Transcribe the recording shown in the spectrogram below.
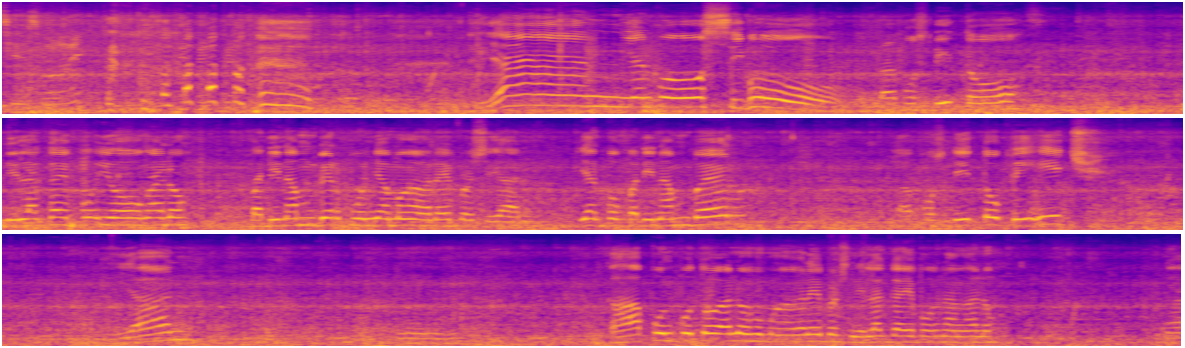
Yan, yan po Cebu. Tapos dito nilagay po yung ano, body number po niya mga drivers yan. Yan po body number. Tapos dito PH. Yan. Hmm. Kahapon po to ano mga drivers nilagay po ng ano na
